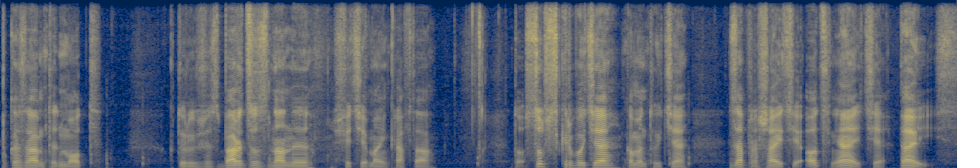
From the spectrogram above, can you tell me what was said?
pokazałem ten mod, który już jest bardzo znany w świecie Minecrafta, to subskrybujcie, komentujcie, zapraszajcie, oceniajcie, peace.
